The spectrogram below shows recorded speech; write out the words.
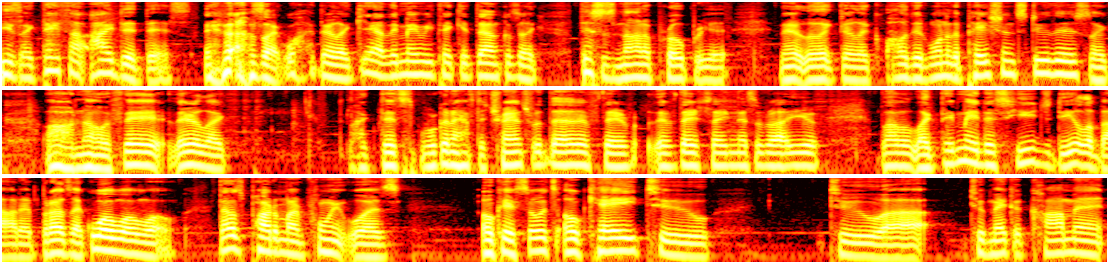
he's like, "They thought I did this," and I was like, "What?" They're like, "Yeah, they made me take it down because like this is not appropriate." And they're like, "They're like, oh, did one of the patients do this?" Like, "Oh no, if they they're like." Like this, we're gonna have to transfer that if they're if they're saying this about you, blah blah. Like they made this huge deal about it, but I was like, whoa, whoa, whoa. That was part of my point. Was okay, so it's okay to to uh, to make a comment,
